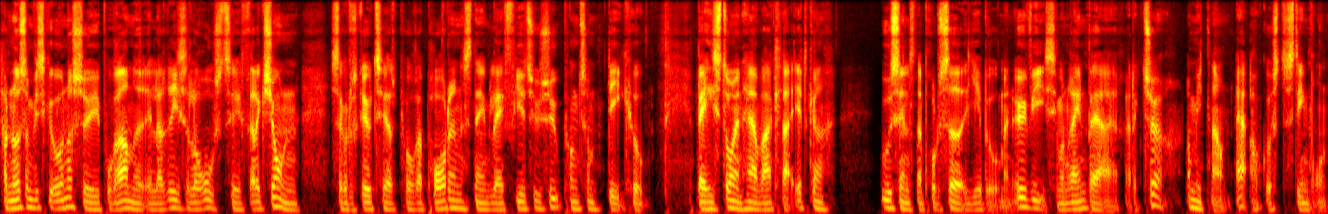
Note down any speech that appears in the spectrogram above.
Har du noget, som vi skal undersøge i programmet, eller ris eller ros til redaktionen, så kan du skrive til os på reporternesnabelag247.dk. Bag historien her var Klar Edgar. Udsendelsen er produceret af Jeppe Aumann Øvig, Simon Renberg er redaktør, og mit navn er August Stenbrun.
